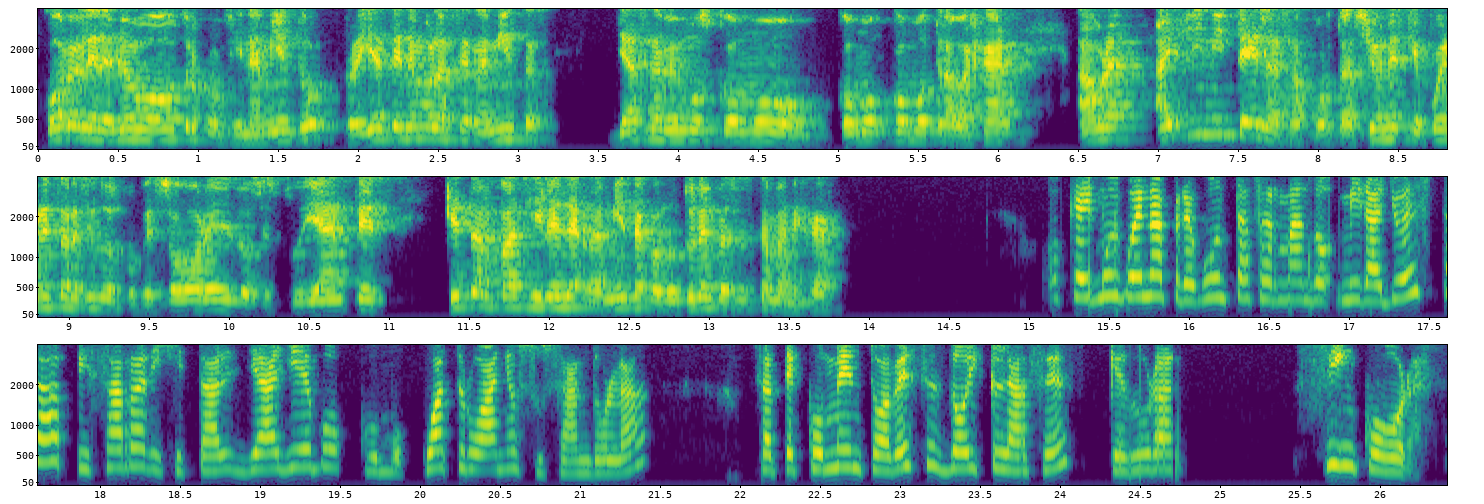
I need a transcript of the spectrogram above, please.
córrele de nuevo a otro confinamiento, pero ya tenemos las herramientas, ya sabemos cómo, cómo, cómo trabajar. Ahora, ¿hay límite en las aportaciones que pueden estar haciendo los profesores, los estudiantes? ¿Qué tan fácil es la herramienta cuando tú la empezaste a manejar? Ok, muy buena pregunta, Fernando. Mira, yo esta pizarra digital ya llevo como cuatro años usándola. O sea, te comento, a veces doy clases que duran cinco horas.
